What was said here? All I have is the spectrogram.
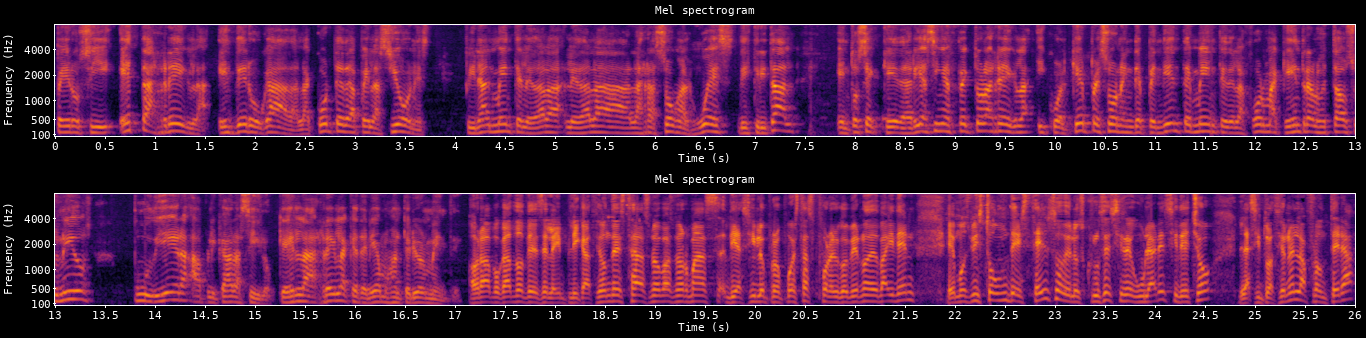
Pero si esta regla es derogada, la Corte de Apelaciones finalmente le da la, le da la, la razón al juez distrital, entonces quedaría sin efecto la regla y cualquier persona, independientemente de la forma que entre a los Estados Unidos, pudiera aplicar asilo, que es la regla que teníamos anteriormente. Ahora, abogado, desde la implicación de estas nuevas normas de asilo propuestas por el gobierno de Biden, hemos visto un descenso de los cruces irregulares y, de hecho, la situación en la frontera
